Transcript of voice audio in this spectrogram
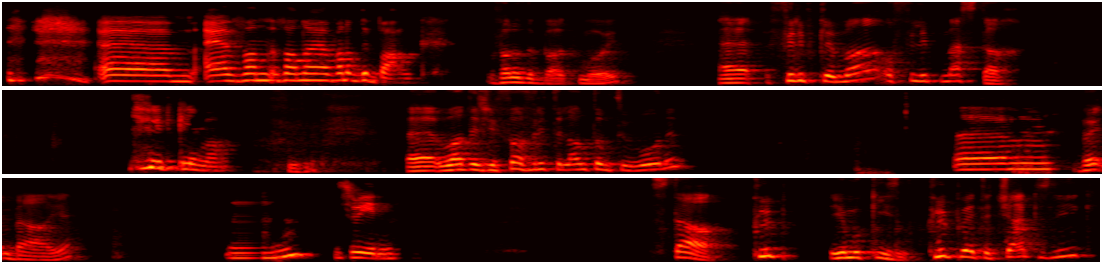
uh, van, van, uh, van op de bank. Van op de bank, mooi. Philippe Clement of Philippe Mestag? Philippe Clement. wat is je favoriete land om te wonen? Um, Buiten België? Mm -hmm. Zweden. Stel, club je moet kiezen. Club wint de Champions League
